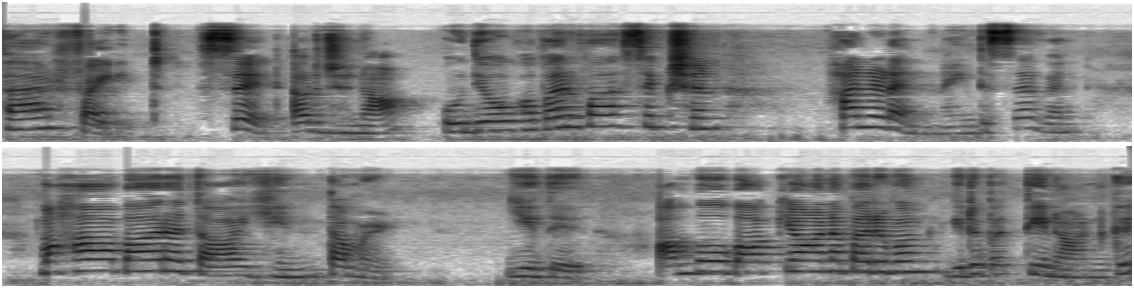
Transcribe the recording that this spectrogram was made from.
fair fight said Arjuna Udyoga Parva section hundred and ninety seven Mahabharata in Tamil. இது அம்போபாக்கியான பருவம் இருபத்தி நான்கு.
